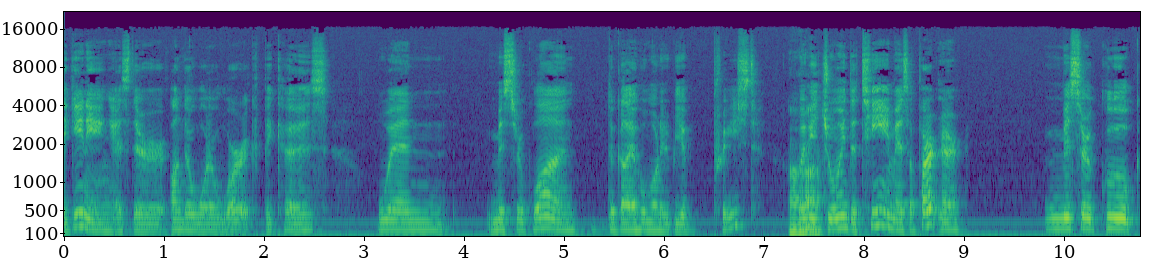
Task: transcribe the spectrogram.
beginning as their underwater work because when mr kwon the guy who wanted to be a priest when he Uh-huh. joined the team as a partner mr gook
